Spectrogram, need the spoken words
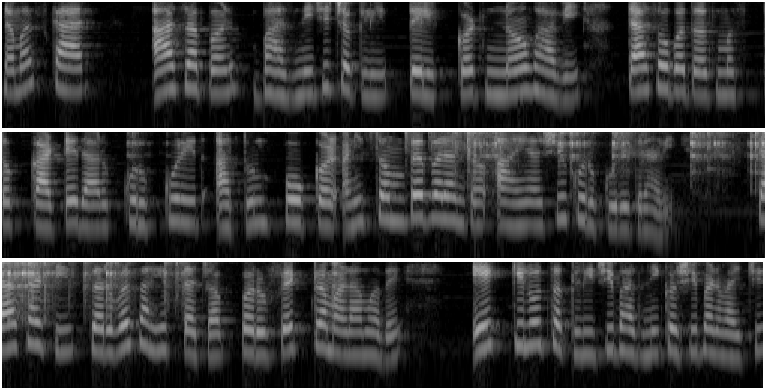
नमस्कार. आज आपण भाजणीची चकली तेलकट न व्हावी त्यासोबतच मस्त काटेदार कुरकुरीत आतून पोकळ आणि संपेपर्यंत आहे अशी कुरकुरीत राहावी. त्यासाठी सर्व साहित्याच्या परफेक्ट प्रमाणामध्ये एक किलो चकलीची भाजणी कशी बनवायची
